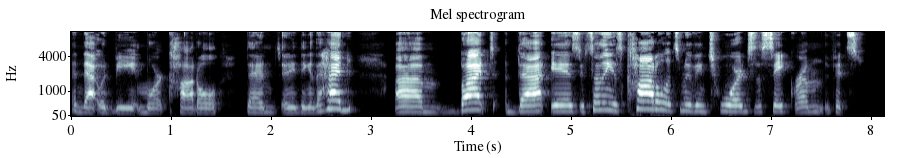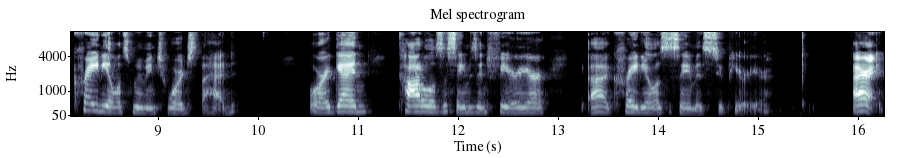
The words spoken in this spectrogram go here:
and that would be more caudal than anything in the head. Um, but that is, if something is caudal, it's moving towards the sacrum. If it's cranial, it's moving towards the head. Or again, caudal is the same as inferior, uh, cranial is the same as superior. All right.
